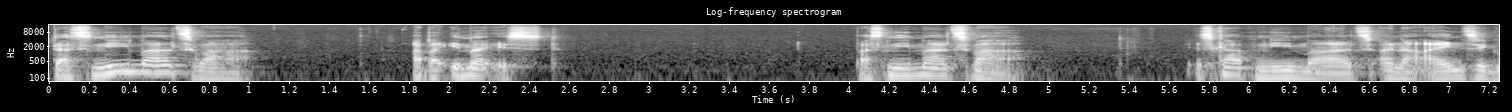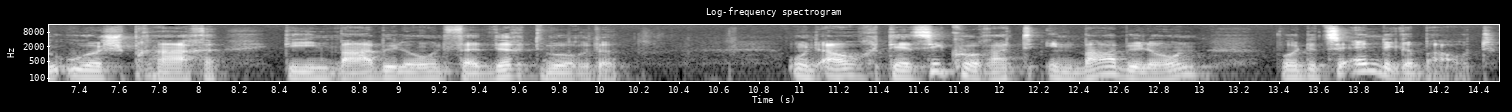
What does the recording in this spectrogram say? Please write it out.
das niemals war, aber immer ist. Was niemals war. Es gab niemals eine einzige Ursprache, die in Babylon verwirrt wurde. Und auch der Sikurat in Babylon wurde zu Ende gebaut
